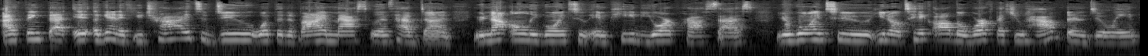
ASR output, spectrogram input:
I think that it again, if you try to do what the divine masculines have done, you're not only going to impede your process, you're going to, you know, take all the work that you have been doing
